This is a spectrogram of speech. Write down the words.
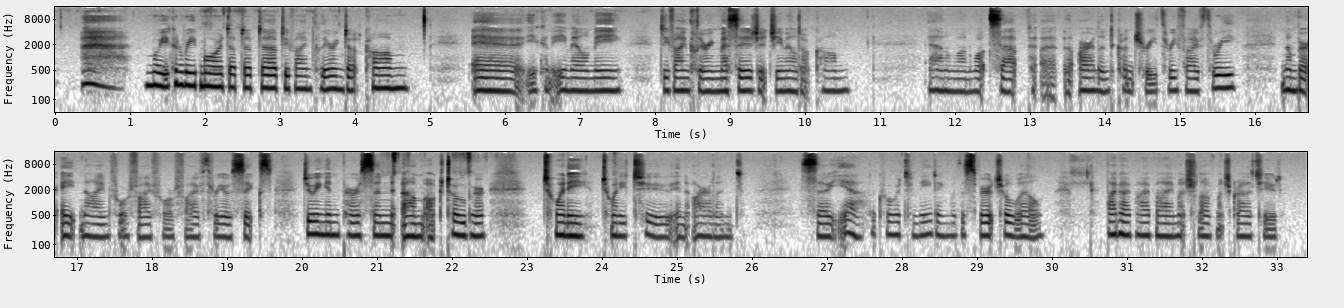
more you can read more www.divineclearing.com. Uh, you can email me divineclearingmessage at gmail.com. And I'm on WhatsApp, uh, Ireland Country 353, number 8945455306, doing in person um, October 2022 in Ireland. So, yeah, look forward to meeting with the spiritual will. Bye bye bye bye. Much love, much gratitude.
